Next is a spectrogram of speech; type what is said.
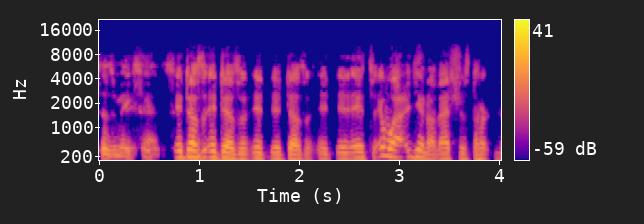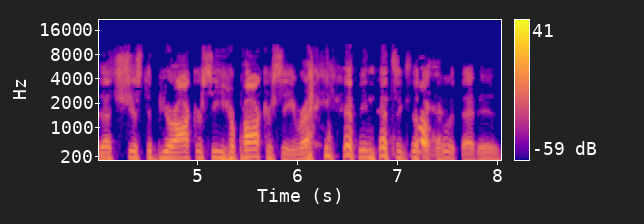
doesn't make sense. It doesn't. It doesn't. It, it doesn't. It, it, it's well, you know, that's just the that's just the bureaucracy, hypocrisy, right? I mean, that's exactly what that is.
